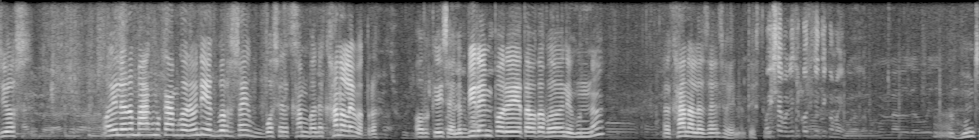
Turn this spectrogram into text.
जस अहिले र माघमा काम गऱ्यो भने एक वर्ष चाहिँ बसेर खाम भने खानालाई मात्र। अरू केही छैन। बिरामी पऱ्यो यताउता भयो भने हुन्न। खानालाई चाहिँ छैन त्यस्तो। हुन्छ।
